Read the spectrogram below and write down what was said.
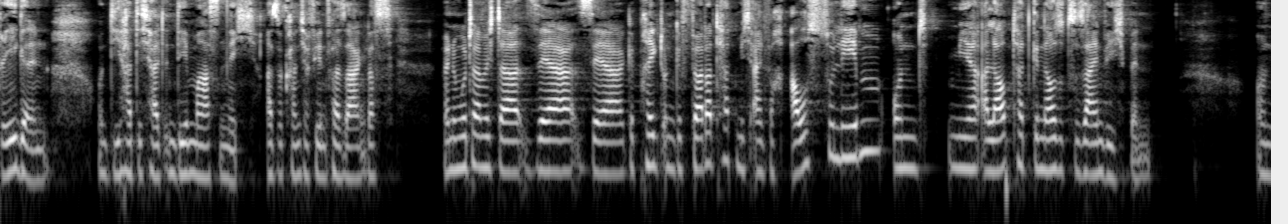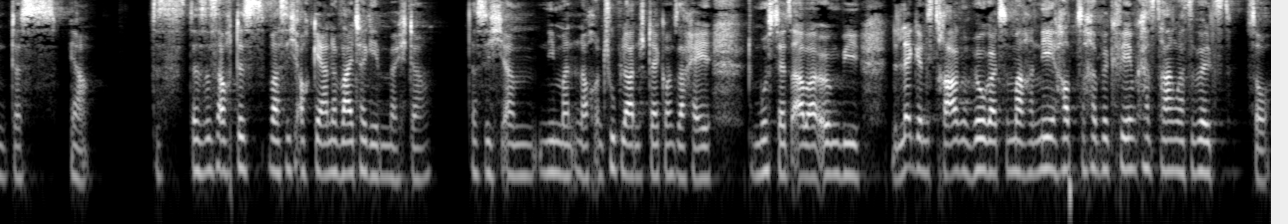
Regeln. Und die hatte ich halt in dem Maßen nicht. Also kann ich auf jeden Fall sagen, dass meine Mutter mich da sehr, sehr geprägt und gefördert hat, mich einfach auszuleben und mir erlaubt hat, genauso zu sein, wie ich bin. Und das, ja, das, das ist auch das, was ich auch gerne weitergeben möchte. Dass ich ähm, niemanden auch in Schubladen stecke und sage, hey, du musst jetzt aber irgendwie eine Leggings tragen, um Yoga zu machen. Nee, Hauptsache bequem, kannst tragen, was du willst. So.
